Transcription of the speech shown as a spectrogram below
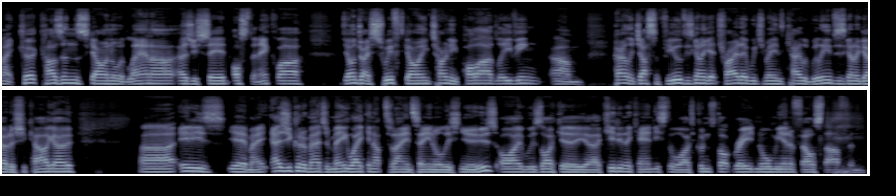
mate, Kirk Cousins going to Atlanta, as you said. Austin Ekeler. D'Andre Swift going, Tony Pollard leaving. Um, apparently, Justin Fields is going to get traded, which means Caleb Williams is going to go to Chicago. Uh, it is, yeah, mate. As you could imagine, me waking up today and seeing all this news, I was like a, a kid in a candy store. I couldn't stop reading all my NFL stuff and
